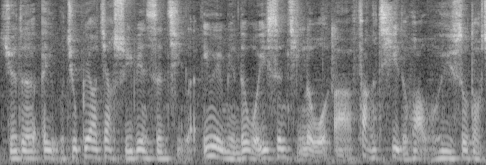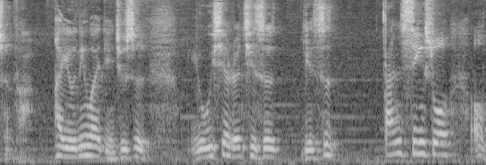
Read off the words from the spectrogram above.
觉得，哎，我就不要这样随便申请了，因为免得我一申请了，我啊放弃的话，我会受到惩罚。还有另外一点就是，有一些人其实也是。担心说哦，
